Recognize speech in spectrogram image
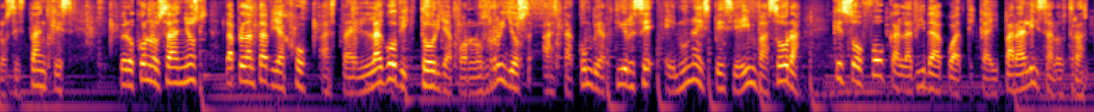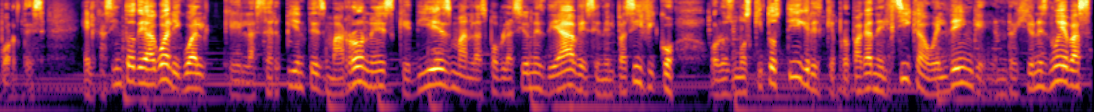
los estanques pero con los años la planta viajó hasta el lago Victoria por los ríos hasta convertirse en una especie invasora que sofoca la vida acuática y paraliza los transportes. El jacinto de agua, al igual que las serpientes marrones que diezman las poblaciones de aves en el Pacífico o los mosquitos tigres que propagan el Zika o el dengue en regiones nuevas,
